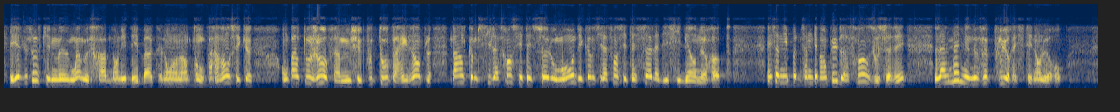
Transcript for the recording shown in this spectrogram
Et quelque chose qui, moi, me frappe dans les débats que l'on entend auparavant, c'est que on parle toujours, enfin, M. Poutou, par exemple, parle comme si la France était seule au monde et comme si la France était seule à décider en Europe. Et ça, ça ne dépend plus de la France, vous savez. L'Allemagne ne veut plus rester dans l'euro.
